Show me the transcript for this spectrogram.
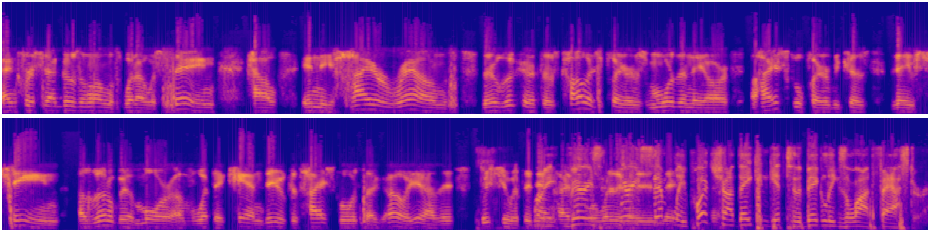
and Chris, that goes along with what I was saying. How in the higher rounds they're looking at those college players more than they are a high school player because they've seen a little bit more of what they can do. Because high school, it's like, oh yeah, they, we see what they did in high Very, school. What are they very simply put, Sean, they can get to the big leagues a lot faster.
